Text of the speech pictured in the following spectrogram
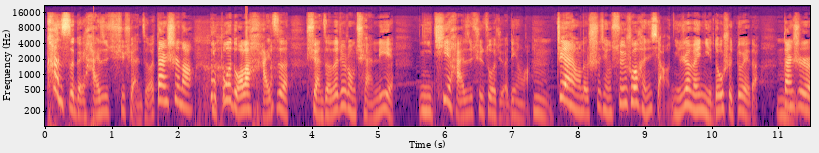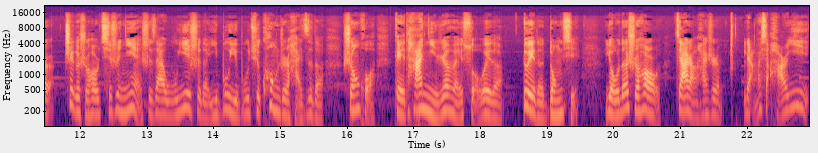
看似给孩子去选择，但是呢，你剥夺了孩子选择的这种权利，你替孩子去做决定了。嗯，这样的事情虽说很小，你认为你都是对的，嗯但是这个时候其实你也是在无意识的一步一步去控制孩子的生活，给他你认为所谓的对的东西。有的时候家长还是两个小孩儿一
